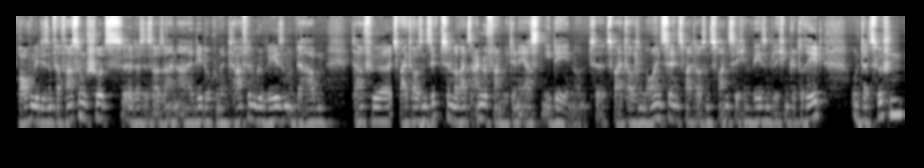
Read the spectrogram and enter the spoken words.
Brauchen wir diesen Verfassungsschutz? Das ist also ein ARD-Dokumentarfilm gewesen und wir haben dafür 2017 bereits angefangen mit den ersten Ideen und 2019, 2020 im Wesentlichen gedreht und dazwischen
